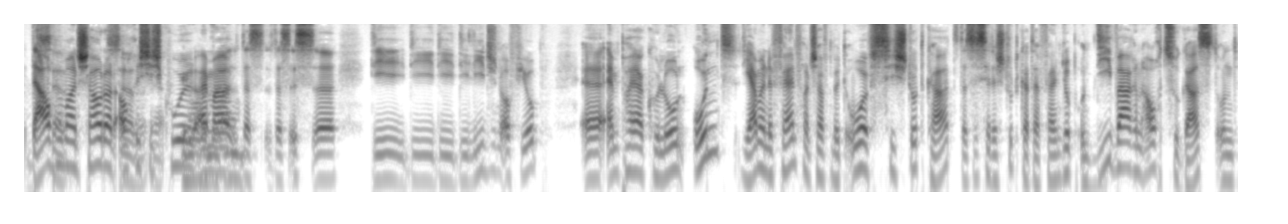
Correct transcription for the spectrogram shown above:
da auch nochmal ein Shoutout, auch richtig ja. cool. Genau, Einmal, das, das ist äh, die, die, die, die Legion of Jupp. Äh, Empire Cologne und die haben eine Fanfreundschaft mit OFC Stuttgart, das ist ja der Stuttgarter Fanclub und die waren auch zu Gast und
